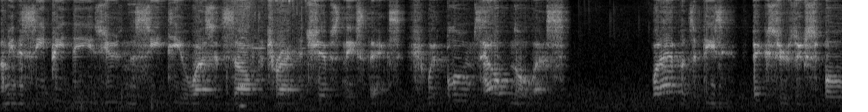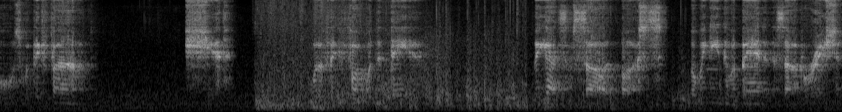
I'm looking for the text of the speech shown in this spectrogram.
I mean, the CPD is using the CTOS itself to track the chips in these things, with Blume's help, no less. What happens if these fixers expose what they found? Shit. What if they fuck with the data? We got some solid busts, but we need to abandon this operation.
